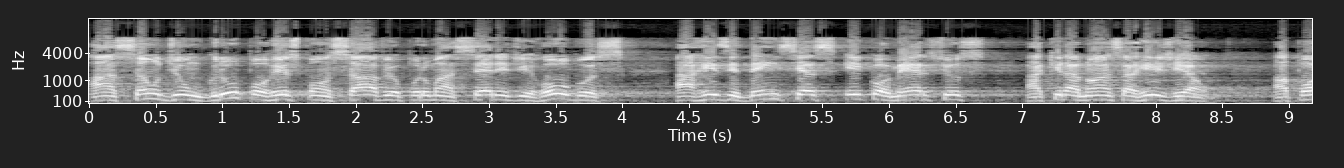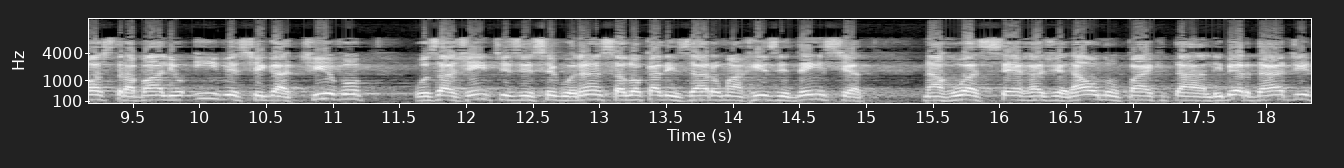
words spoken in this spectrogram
a ação de um grupo responsável por uma série de roubos a residências e comércios aqui na nossa região. Após trabalho investigativo, os agentes de segurança localizaram uma residência na rua Serra Geral, no Parque da Liberdade,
